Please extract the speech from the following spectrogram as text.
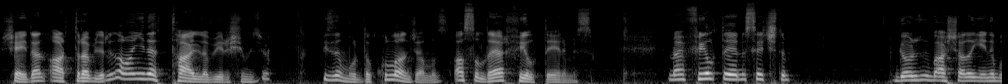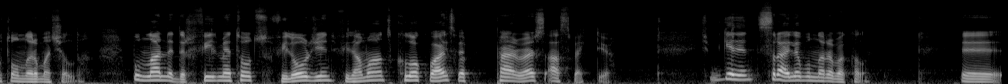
şeyden arttırabiliriz ama yine tile ile bir işimiz yok. Bizim burada kullanacağımız asıl değer field değerimiz. Ben field değerini seçtim. Gördüğünüz gibi aşağıda yeni butonlarım açıldı. Bunlar nedir? Fill methods, fill origin, fill amount, clockwise ve perverse aspect diyor. Şimdi gelin sırayla bunlara bakalım. Ee,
